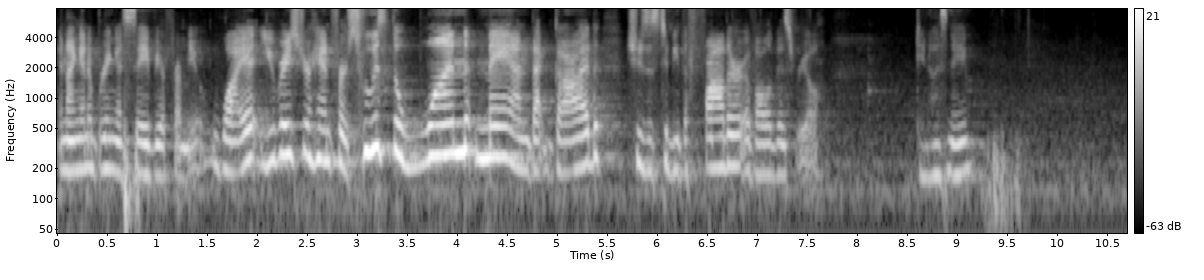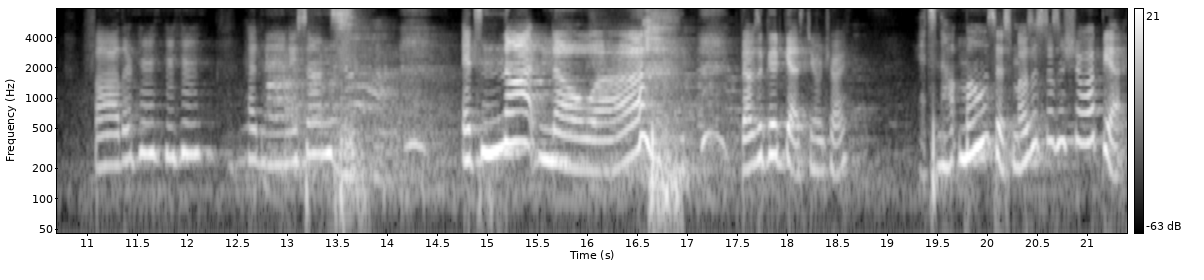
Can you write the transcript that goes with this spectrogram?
and I'm going to bring a savior from you. Wyatt, you raised your hand first. Who is the one man that God chooses to be the father of all of Israel? Do you know his name? Father hmm, hmm, hmm, had many sons. It's not Noah. that was a good guess. Do you want to try? It's not Moses. Moses doesn't show up yet.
